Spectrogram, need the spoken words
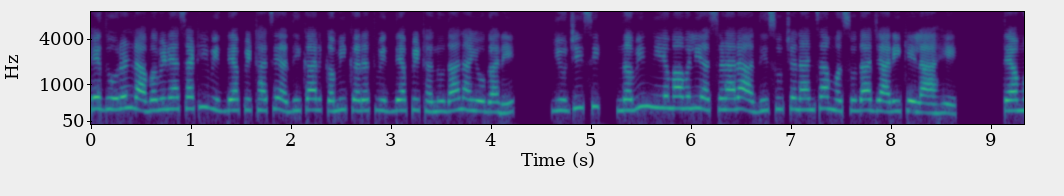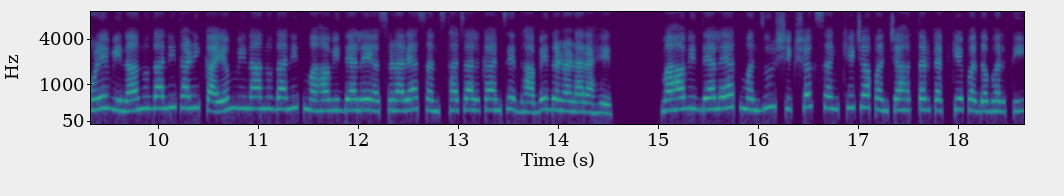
हे धोरण राबविण्यासाठी विद्यापीठाचे अधिकार कमी करत विद्यापीठ अनुदान आयोगाने युजीसी नवीन नियमावली असणारा अधिसूचनांचा मसुदा जारी केला आहे. त्यामुळे विनानुदानित आणि कायम विनानुदानित महाविद्यालय असणाऱ्या संस्थाचालकांचे धाबे दणणार आहेत. महाविद्यालयात मंजूर शिक्षक संख्येच्या पंचाहत्तर टक्के पदभरती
